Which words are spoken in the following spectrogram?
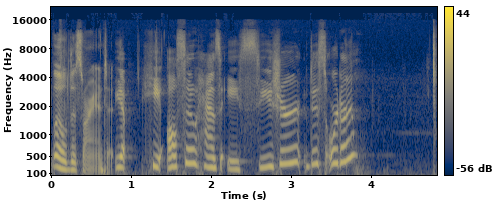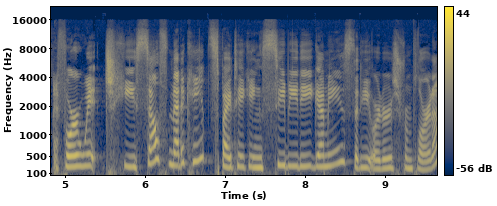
A little disoriented. Yep. He also has a seizure disorder for which he self medicates by taking CBD gummies that he orders from Florida.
